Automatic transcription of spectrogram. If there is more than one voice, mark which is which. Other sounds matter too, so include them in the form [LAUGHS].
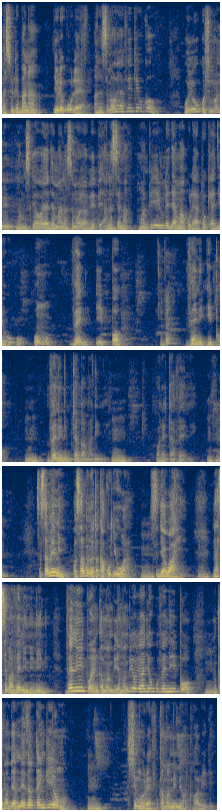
Speaker 1: Basi yule bwana yule kule anasema wewe vipi huko? Huyu huko shimoni namsikia wewe jamaa anasema wewe vipi? Anasema mwambie yule jamaa kule atoke aje huku. Umu veni ipo.
Speaker 2: Ve?
Speaker 1: Veni ipo.
Speaker 2: Mm.
Speaker 1: Veni ni mchanga wa madini.
Speaker 2: Mm.
Speaker 1: Wanaita veni.
Speaker 2: Mm -hmm.
Speaker 1: Sasa mimi kwa sababu nataka kujua,
Speaker 2: Mm.
Speaker 1: sijawahi.
Speaker 2: Mm.
Speaker 1: Nasema veni ni nini? Veni ipo, eh, nikamwambia, mwambie huyo aje huku veni ipo.
Speaker 2: Mm.
Speaker 1: Nikamwambia naweza nikaingia humo.
Speaker 2: Mm.
Speaker 1: Shimo refu kama mimi watu wawili.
